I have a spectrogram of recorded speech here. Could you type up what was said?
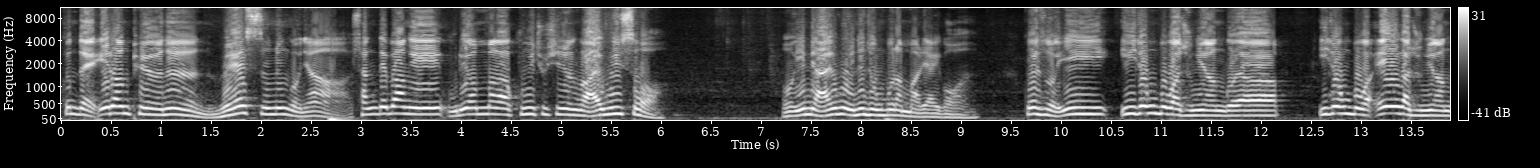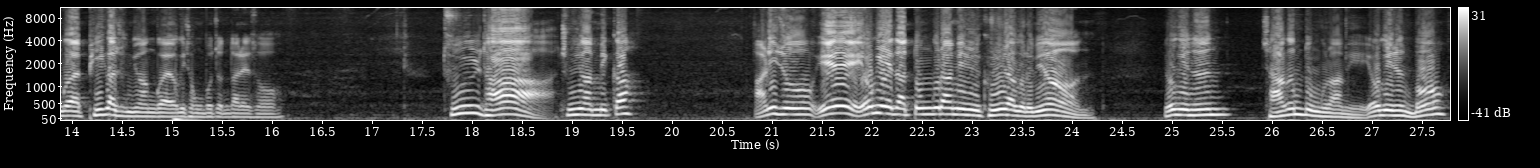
근데 이런 표현은 왜 쓰는 거냐? 상대방이 우리 엄마가 구미 출신이라는 거 알고 있어. 어 이미 알고 있는 정보란 말이야 이건. 그래서 이, 이 정보가 중요한 거야? 이 정보가 A가 중요한 거야? B가 중요한 거야? 여기 정보 전달에서. 둘 다 중요합니까? 아니죠. 예, 여기에다 동그라미를 그리라 그러면 여기는 작은 동그라미, 여기는 뭐?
